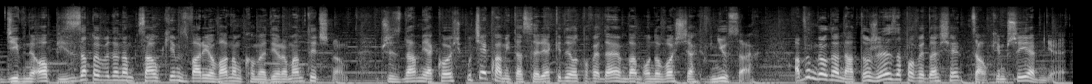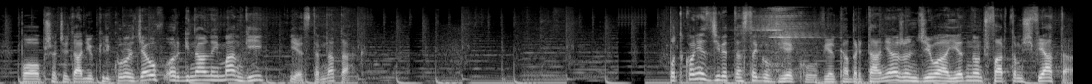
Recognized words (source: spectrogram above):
Dziwny opis zapowiada nam całkiem zwariowaną komedię romantyczną. Przyznam, jakoś uciekła mi ta seria, kiedy opowiadałem wam o nowościach w newsach. A wygląda na to, że zapowiada się całkiem przyjemnie. Po przeczytaniu kilku rozdziałów oryginalnej mangi jestem na tak. Pod koniec XIX wieku Wielka Brytania rządziła jedną czwartą świata.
